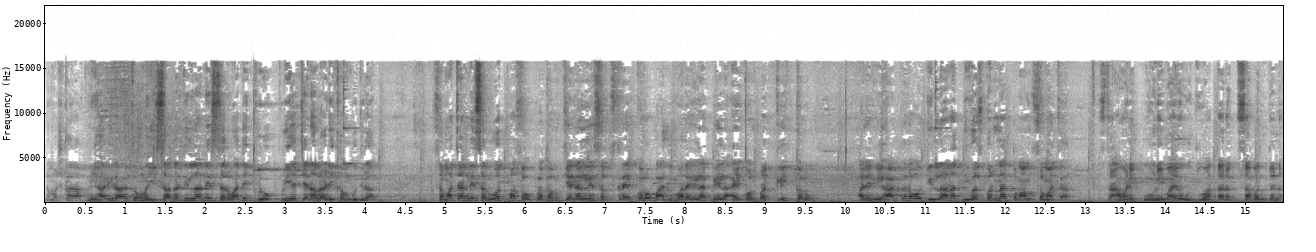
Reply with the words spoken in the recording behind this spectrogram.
નમસ્કાર, આપ નિહાળી રહ્યા છો મહીસાગર જિલ્લાની સર્વાધિક લોકપ્રિય ચેનલ અડીખમ ગુજરાત. સમાચારની શરૂઆતમાં સૌપ્રથમ ચેનલને સબસ્ક્રાઇબ કરો, બાજુમાં રહેલા બેલ આઇકોન પર ક્લિક કરો અને નિહાળ કરાવો જિલ્લાના દિવસભરના તમામ સમાચાર. શ્રાવણી પૂર્ણિમાએ ઉજવાતા રક્ષાબંધન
